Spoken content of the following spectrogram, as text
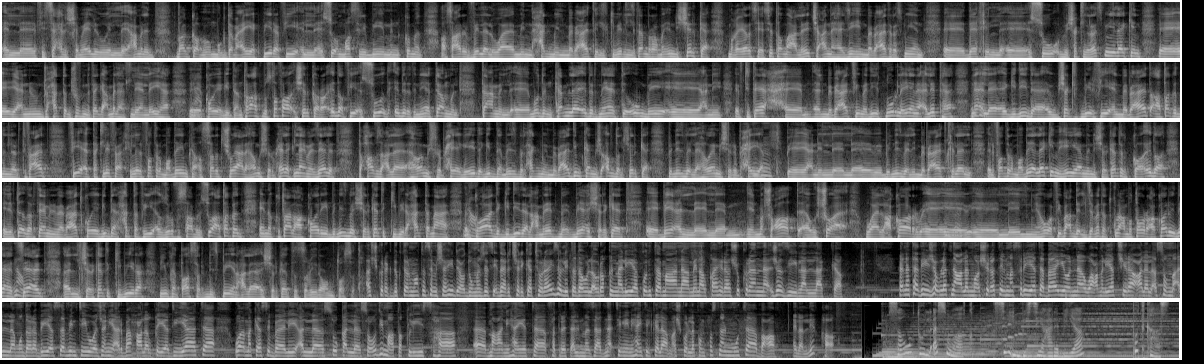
في الساحل الشمالي واللي عملت ضجة مجتمعية كبيرة في السوق المصري من قيمة أسعار الفلل ومن حجم المبيعات الكبير اللي تم رغم إن الشركة مغيره سياستها وما أعلنتش عن هذه المبيعات رسميا آه، داخل آه، السوق بشكل رسمي لكن آه، يعني حتى نشوف نتائج اعمالها هتلاقي- نلاقيها آه، نعم. قوية جدا طلعت مصطفى شركة رائدة في السوق قدرت إن هي تعمل تعمل مدن كاملة قدرت إن هي تقوم ب يعني افتتاح المبيعات في مدينة نور اللي هي نقلتها نقلة جديدة بشكل كبير في المبيعات أعتقد إن الارتفاعات في التكلفة خلال الفترة الماضية يمكن أثرت شوية على هوامش الربحية لكنها ما زالت تحافظ على هوامش ربحية جيدة جدا بالنسبة لحجم المبيعات. يمكن مش أفضل شركة بالنسبة لهوامش الربحية يعني ال- ال- بالنسبة للمبيعات خلال الفترة الماضية لكن هي من الشركات القائدة اللي بتقدر تعمل مبيعات قوية جدا حتى في الظروف الصعبة للسوق. أعتقد إن القطاع العقاري بالنسبة للشركات الكبيرة حتى مع نعم. القواعد الجديدة لعمليات بيع الشركات آه، بيع ال- ال- المشروعات أو الشقق والعقار اللي هو في بعض الالتزامات هتكون على المطور العقاري ده هتساعد الشركات الكبيرة يمكن تأثر نسبيا على الشركات الصغيرة والمتوسطة. أشكرك دكتور معتصم الشهيدي عضو مجلس إدارة شركة هورايزون لتداول الأوراق المالية. كنت معنا من القاهرة شكرا جزيلا لك. كانت هذه جولتنا على المؤشرات المصرية تباين وعمليات شراء على الأسهم المضاربية 70 وجني أرباح على القياديات ومكاسب للسوق السعودي مع تقليصها مع نهاية فترة المزاد. نأتي لنهاية الكلام. أشكر لكم حسن المتابعة. إلى اللقاء. صوت الأسواق CNBC عربية بودكاست.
